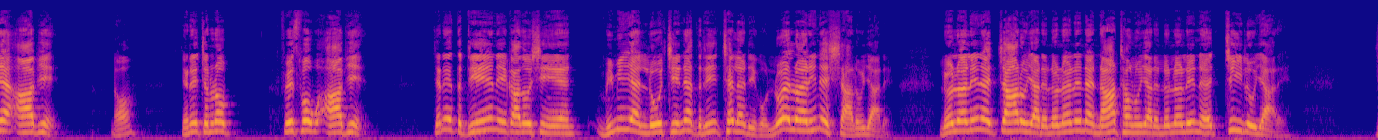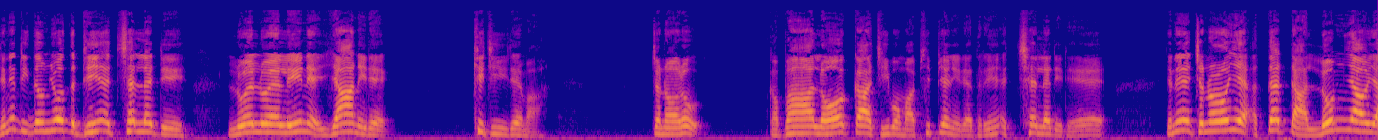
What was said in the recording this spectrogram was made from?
နက်အားဖြင့်နော်ယနေ့ကျွန်တော်တို့ Facebook အားဖြင့်ယနေ့သတင်းတွေကဆိုရှင်မိမိရဲ့လိုချင်တဲ့သတင်းချက်လက်တွေကိုလွယ်လွယ်လေးနဲ့ရှာလို့ရတယ်လွယ်လွယ်လေးနဲ့ကြားလို့ရတယ်လွယ်လွယ်လေးနဲ့နားထောင်လို့ရတယ်လွယ်လွယ်လေးနဲ့ကြည့်လို့ရတယ်ယနေ့ဒီသုံးမျိုးသတင်းအချက်လက်တွေလွယ်လွယ်လေးနဲ့ရနေတဲ့ခေတ်ကြီးထဲမှာကျွန်တော်တို့ ကဘာလောကကြီးပေါ်မှာဖြစ်ပျက်နေတဲ့သတင်းအချက်လက်တွေတဲ့ယနေ့ကျွန်တော်တို့ရဲ့အသက်တာလွတ်မြောက်ရ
